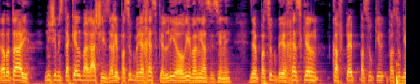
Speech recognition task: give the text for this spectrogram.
רבותיי, מי שמסתכל ברש"י, זה הרי פסוק ביחזקאל, לי אורי ואני עסיסיני, זה פסוק ביחזקאל כ"ט, פסוק, ג'.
